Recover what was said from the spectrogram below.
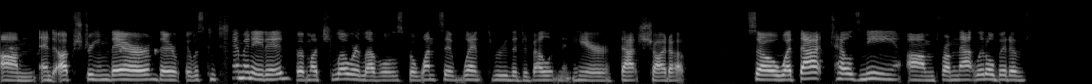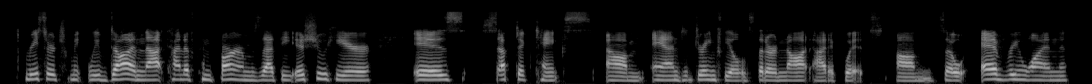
Um, and upstream there, there it was contaminated, but much lower levels. But once it went through the development here, that shot up. So what that tells me um, from that little bit of research we, have done, that kind of confirms that the issue here is septic tanks um, and drain fields that are not adequate. Um, so everyone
